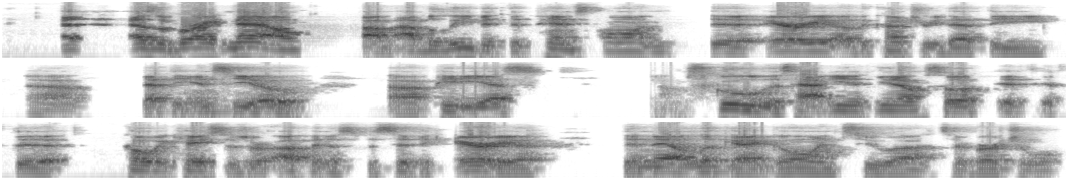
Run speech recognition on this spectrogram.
as of right now, um, I believe it depends on the area of the country that the uh, that the NCO uh, PDS um, school is having. You know, so if, if the COVID cases are up in a specific area, then they'll look at going to uh, to virtual.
